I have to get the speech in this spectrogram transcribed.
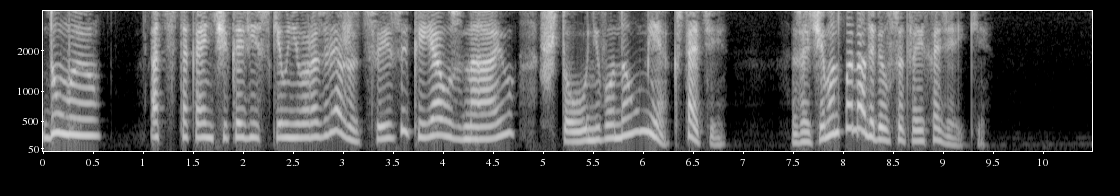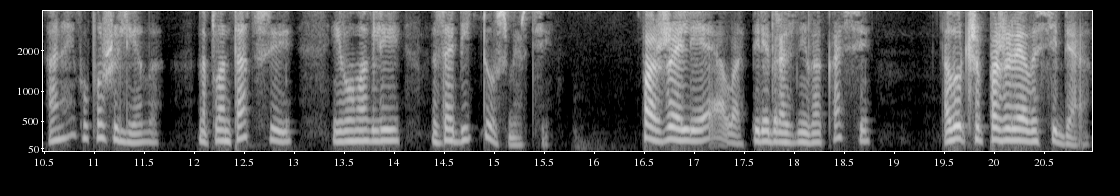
Думаю, от стаканчика виски у него развяжется язык, и я узнаю, что у него на уме. Кстати, зачем он понадобился твоей хозяйке? Она его пожалела. На плантации его могли забить до смерти. — Пожалела, — передразнила Касси. — Лучше пожалела себя.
